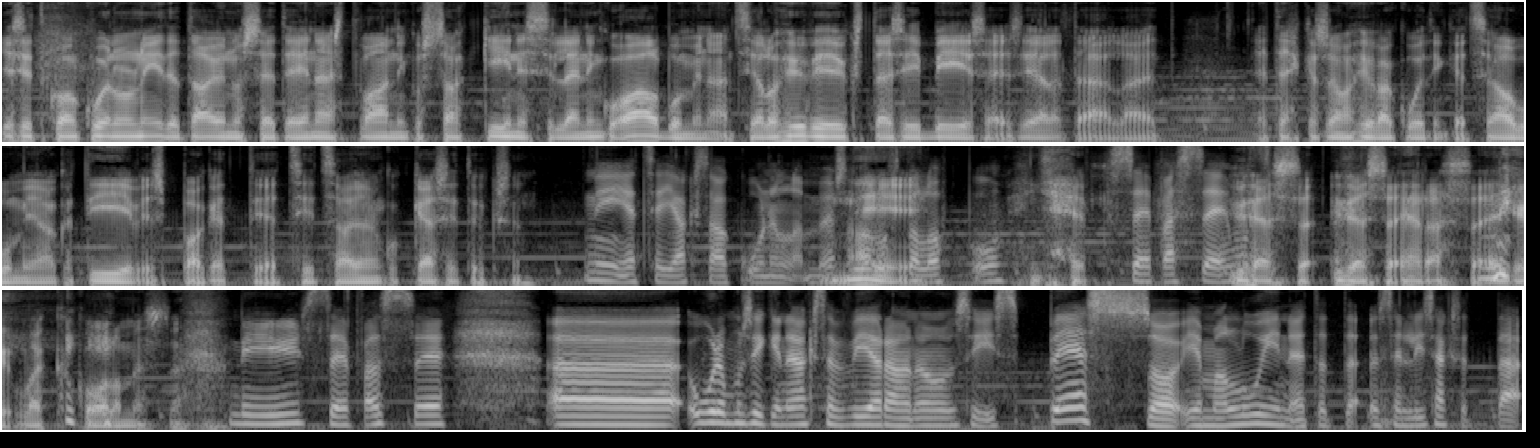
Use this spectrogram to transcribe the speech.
ja sitten kun on kuunnellut niitä tajunnut se, että ei näistä vaan niin kuin saa kiinni silleen niin kuin albumina, että siellä on hyvin yksittäisiä biisejä siellä täällä, että et ehkä se on hyvä kuitenkin, että se albumi on aika tiivis paketti, että siitä saa jonkun käsityksen. niin, että se jaksaa kuunnella myös Niin. alusta loppuun. Jep, Sepä se. yhdessä, yhdessä erässä eikä vaikka kolmessa. Niin, sepä se. Öö, Uuden musiikin Xn vieraana on siis Pesso, ja mä luin, että sen lisäksi, että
